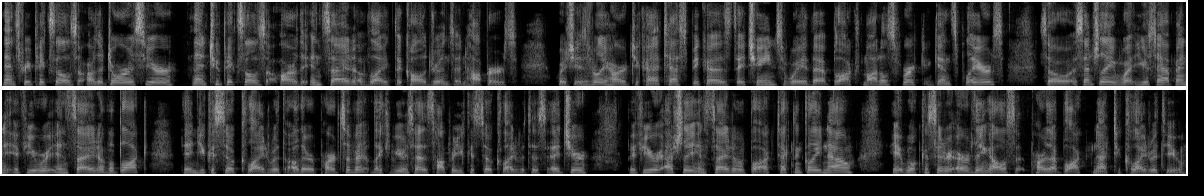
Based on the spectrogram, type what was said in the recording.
Then 3 pixels are the doors here. And then 2 pixels are the inside of like the cauldrons and hoppers, which is really hard to kind of test because they change the way that blocks models work against players. So essentially what used to happen, if you were inside of a block, then you could still collide with other parts of it. Like if you're inside this hopper, you could still collide with this edge here. But if you're actually inside of a block, technically now, it will consider everything else part of that block not to collide with you.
